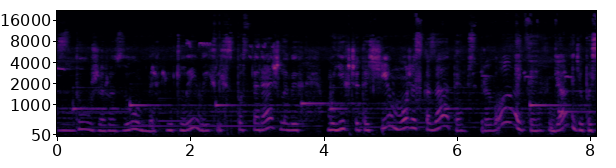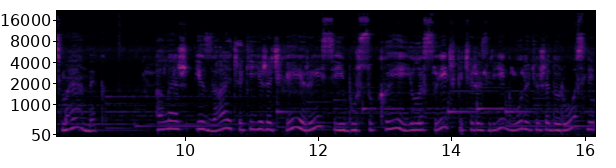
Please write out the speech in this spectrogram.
з дуже розумних, кмітливих і спостережливих моїх читачів може сказати: Стривайте, дядю письменник. Але ж і зайчики, і їжачки, і рисі, і бурсуки, і лисички через рік будуть уже дорослі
